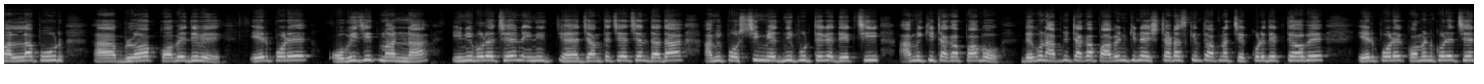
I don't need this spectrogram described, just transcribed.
মাল্লাপুর ব্লক কবে দেবে? এরপরে অভিজিৎ মান্না, ইনি বলেছেন, ইনি জানতে চেয়েছেন, দাদা, আমি পশ্চিম মেদিনীপুর থেকে দেখছি, আমি কি টাকা পাবো? দেখুন, আপনি টাকা পাবেন কি না স্ট্যাটাস কিন্তু আপনার চেক করে দেখতে হবে। এরপরে কমেন্ট করেছেন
